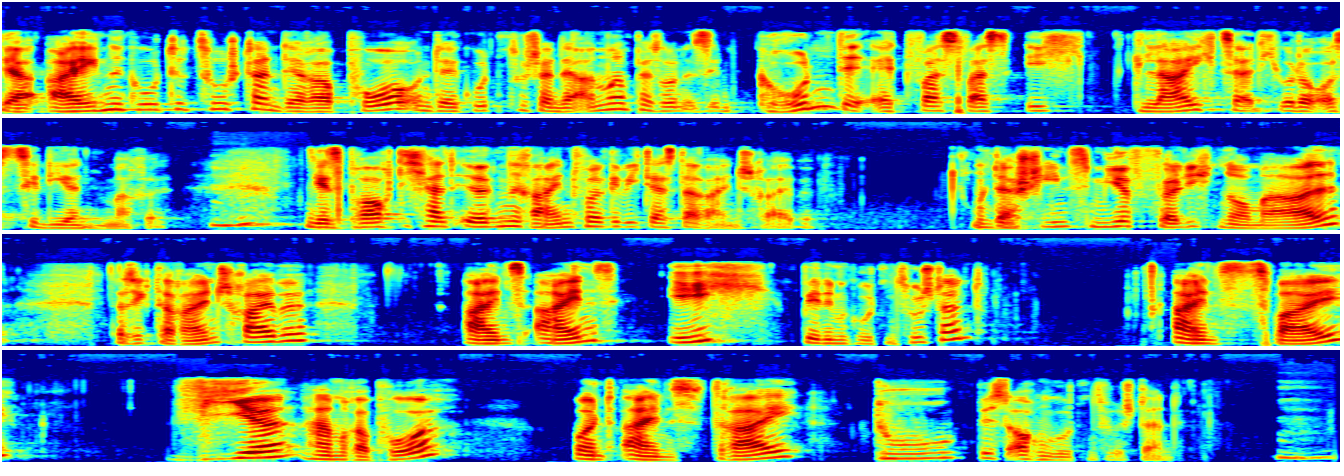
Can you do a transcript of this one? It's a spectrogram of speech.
der eigene gute Zustand, der Rapport und der gute Zustand der anderen Person ist im Grunde etwas, was ich gleichzeitig oder oszillierend mache. Mhm. Jetzt brauchte ich halt irgendeine Reihenfolge, wie ich das da reinschreibe. Und da schien es mir völlig normal, dass ich da reinschreibe, 1.1, ich bin im guten Zustand. 1.2, wir haben Rapport. Und 1.3, du bist auch im guten Zustand. Mhm.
